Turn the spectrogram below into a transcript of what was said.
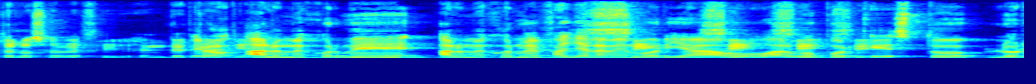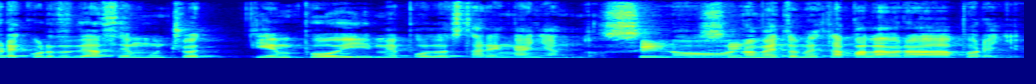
te, lo sé decir en detalle. a lo mejor me, a lo mejor me falla la memoria o algo porque esto lo recuerdo de hace mucho tiempo y me puedo estar engañando. no, no me tomes la palabra por ello.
